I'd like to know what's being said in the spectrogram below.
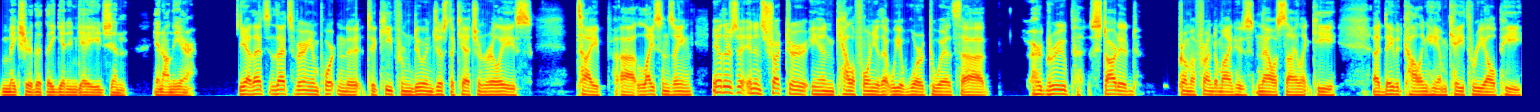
make sure that they get engaged and and on the air yeah that's that's very important to to keep from doing just a catch and release type uh, licensing you know there's an instructor in california that we have worked with uh, her group started from a friend of mine who's now a silent key uh, david collingham k3lp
